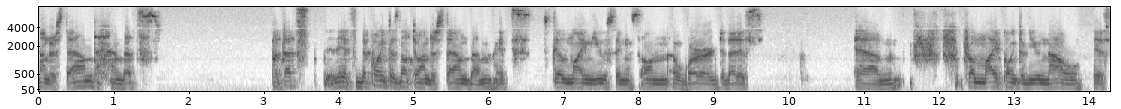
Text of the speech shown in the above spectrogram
understand, and that's but that's it's the point is not to understand them it's still my musings on a word that is um, from my point of view now is,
